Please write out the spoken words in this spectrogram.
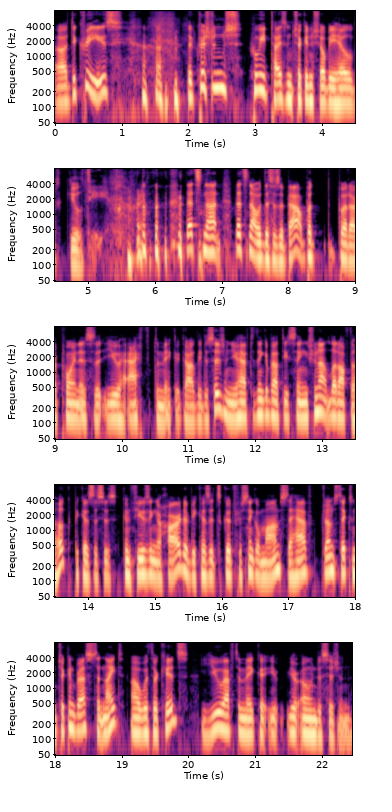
uh, decrees that Christians who eat Tyson chicken shall be held guilty. that's not that's not what this is about. But but our point is that you have to make a godly decision. You have to think about these things. You're not let off the hook because this is confusing or hard, or because it's good for single moms to have drumsticks and chicken breasts at night uh, with their kids. You have to make a, your, own decision.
